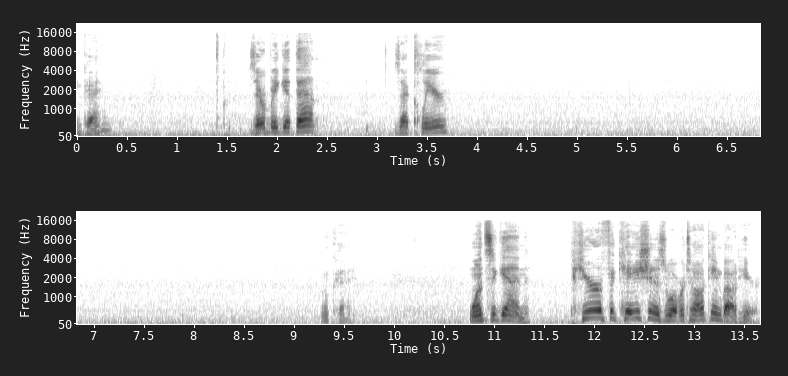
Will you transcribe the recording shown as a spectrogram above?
Okay? Does everybody get that? Is that clear? Okay. Once again, purification is what we're talking about here.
